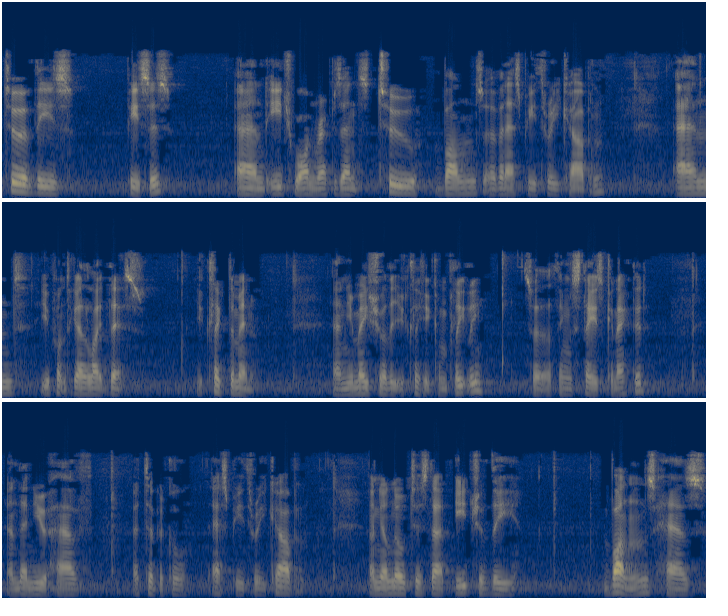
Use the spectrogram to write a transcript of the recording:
two of these pieces, and each one represents two bonds of an sp3 carbon, and you put them together like this. You click them in, and you make sure that you click it completely so that the thing stays connected, and then you have a typical sp3 carbon. And you'll notice that each of the bonds has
